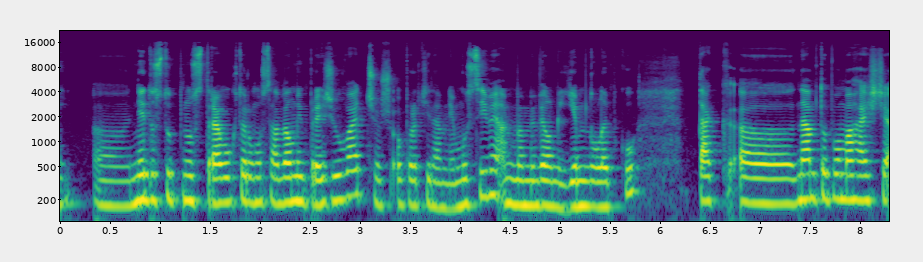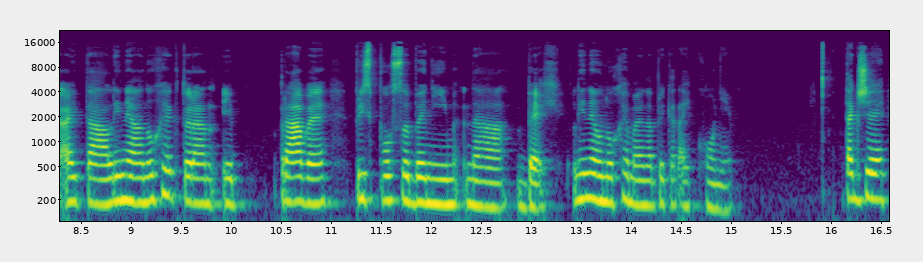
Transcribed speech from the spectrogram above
uh, nedostupnú stravu, ktorú musela veľmi prežúvať, čož oproti nám nemusíme a my máme veľmi jemnú lepku, tak uh, nám to pomáha ešte aj tá linea nuche, ktorá je práve prispôsobením na beh. Lineu nuche majú napríklad aj kone. Takže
